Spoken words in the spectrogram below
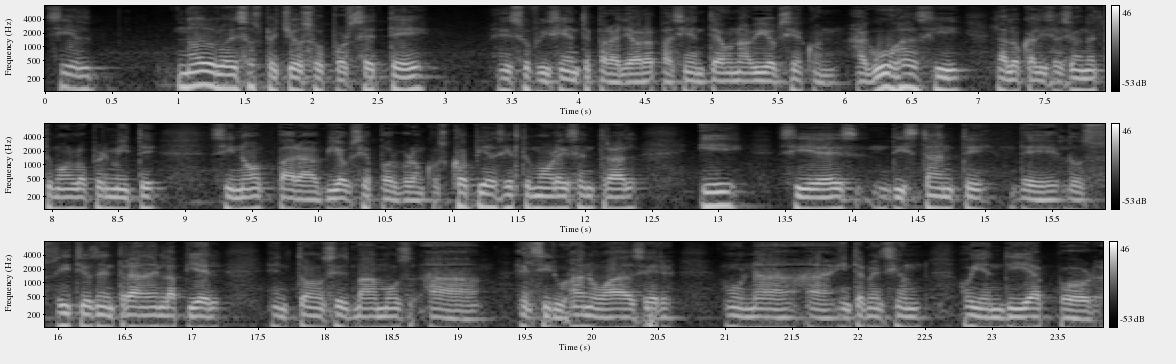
Si el nódulo es sospechoso por CT, es suficiente para llevar al paciente a una biopsia con agujas y la localización del tumor lo permite, sino para biopsia por broncoscopia si el tumor es central y si es distante de los sitios de entrada en la piel, entonces vamos a, el cirujano va a hacer una intervención hoy en día por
